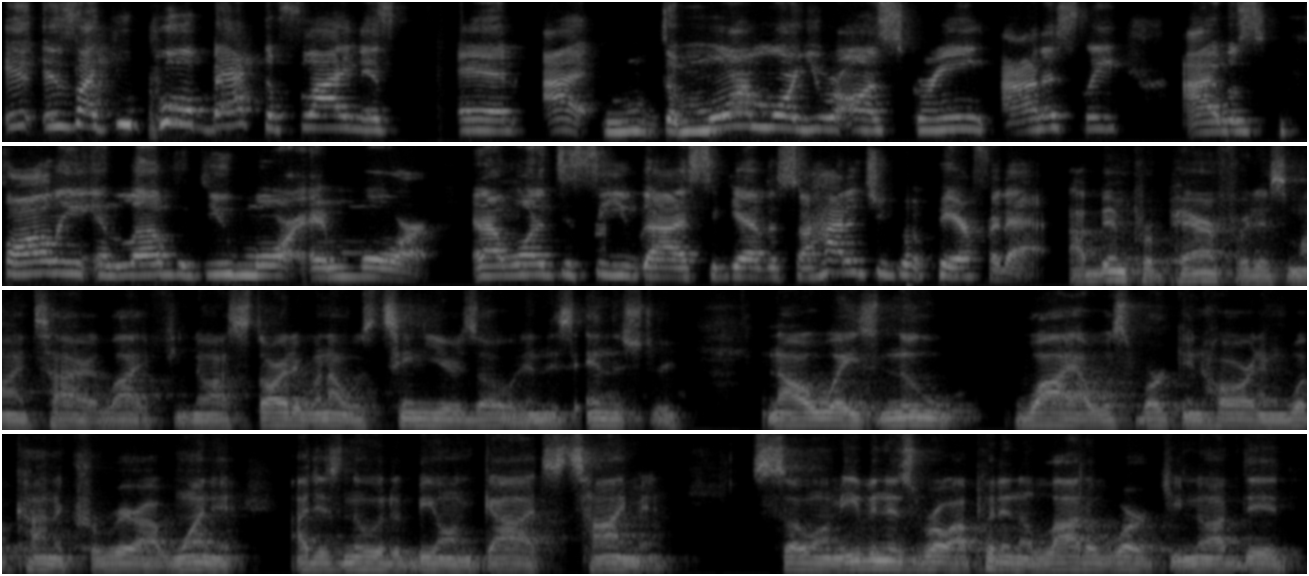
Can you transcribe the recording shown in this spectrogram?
it's like you pulled back the flyness. And I, the more and more you were on screen, honestly, I was falling in love with you more and more. And I wanted to see you guys together. So, how did you prepare for that? I've been preparing for this my entire life. You know, I started when I was 10 years old in this industry, and I always knew why I was working hard and what kind of career I wanted. I just knew it would be on God's timing. So um, even this role, I put in a lot of work. You know, I did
